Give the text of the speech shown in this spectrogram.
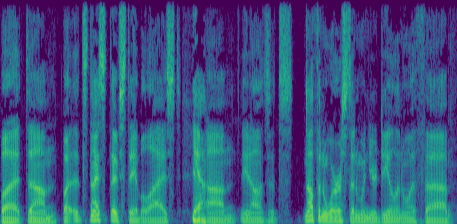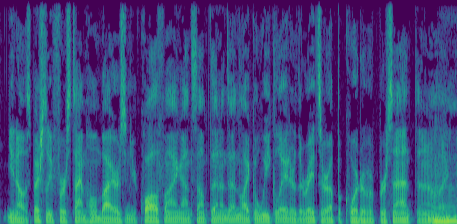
But um, but it's nice that they've stabilized. Yeah. Um, you know, it's, it's nothing worse than when you're dealing with uh, you know, especially first time home buyers and you're qualifying on something and then like a week later the rates are up a quarter of a percent and mm-hmm. like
